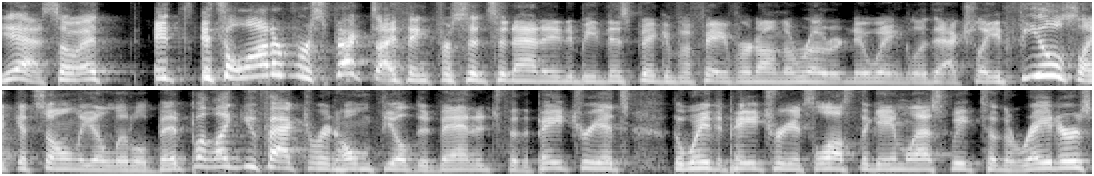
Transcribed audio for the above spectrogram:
Yeah, so it, it's it's a lot of respect, I think, for Cincinnati to be this big of a favorite on the road at New England. Actually, it feels like it's only a little bit, but like you factor in home field advantage for the Patriots, the way the Patriots lost the game last week to the Raiders,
